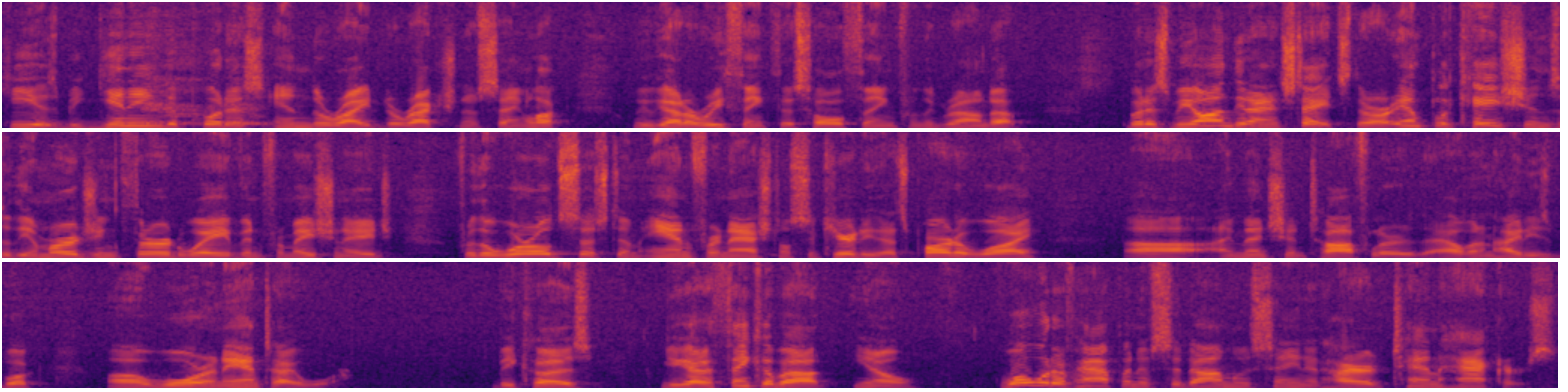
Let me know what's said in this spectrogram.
He is beginning to put us in the right direction of saying, look, we've got to rethink this whole thing from the ground up. But it's beyond the United States. There are implications of the emerging third wave information age for the world system and for national security. That's part of why uh, I mentioned Toffler, Alvin and Heidi's book, uh, War and Anti-War. Because you got to think about, you know, what would have happened if Saddam Hussein had hired 10 hackers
